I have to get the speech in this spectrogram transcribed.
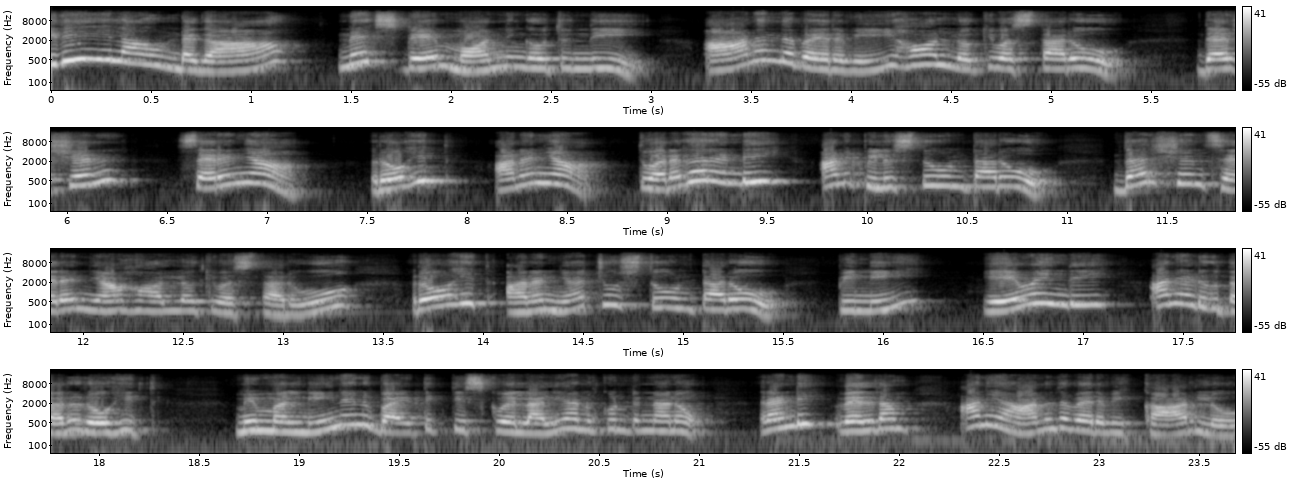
ఇది ఇలా ఉండగా నెక్స్ట్ డే మార్నింగ్ అవుతుంది. ఆనంద భైరవి హాల్లోకి వస్తారు. దర్శన్ శరణ్య రోహిత్ అనన్య త్వరగా రండి అని పిలుస్తూ ఉంటారు. దర్శన్ శరణ్య హాల్లోకి వస్తారు. రోహిత్ అనన్య చూస్తూ ఉంటారు. పిన్ని ఏమైంది? అని అడుగుతారు రోహిత్. మిమ్మల్ని నేను బయటికి తీసుకువెళ్ళాలి అనుకుంటున్నాను. రండి వెళ్దాం అని ఆనందభైరవి కారులో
